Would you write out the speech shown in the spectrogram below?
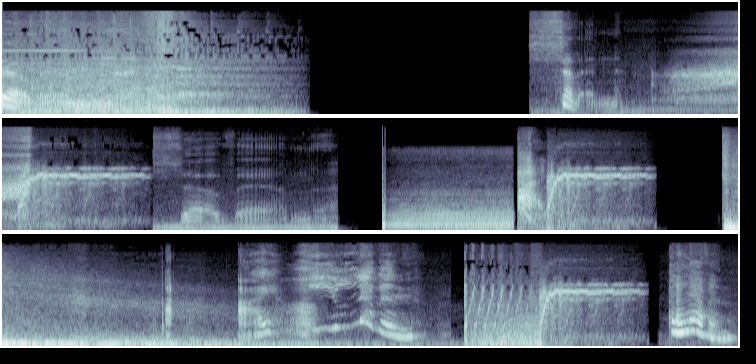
Seven. Seven. Seven. I. Eleven. Eleven.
